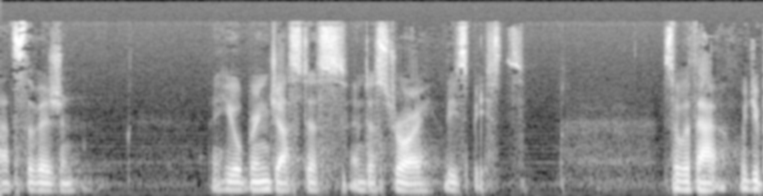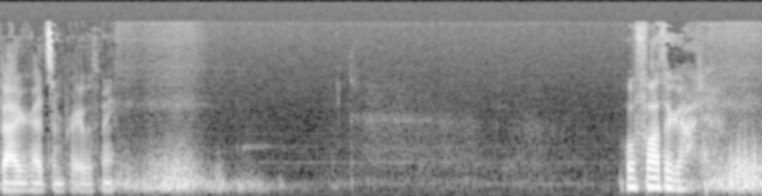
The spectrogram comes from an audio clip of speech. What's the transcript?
That's the vision. That he will bring justice and destroy these beasts. So, with that, would you bow your heads and pray with me? Well, Father God,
